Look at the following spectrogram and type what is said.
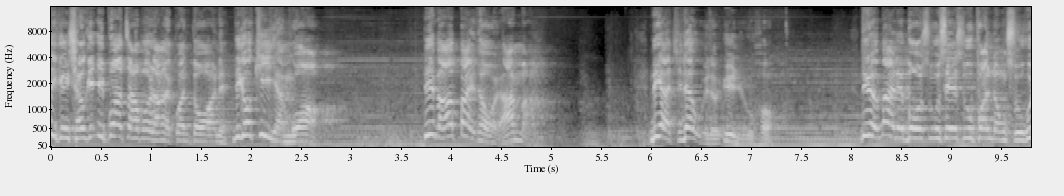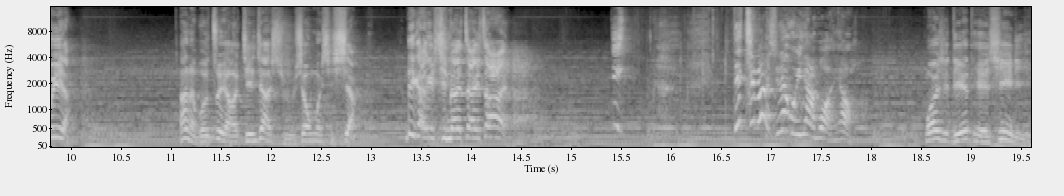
已经超过一般查甫人的关度安尼。你搁气嫌我？你把我拜托的安嘛？你也真正为了韵如好，你就卖咧无事生事搬弄是非啊。啊，若无最后真正受伤的是谁？你家己心内知知。你你即摆是咧威胁我哟？我是伫咧提醒你，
